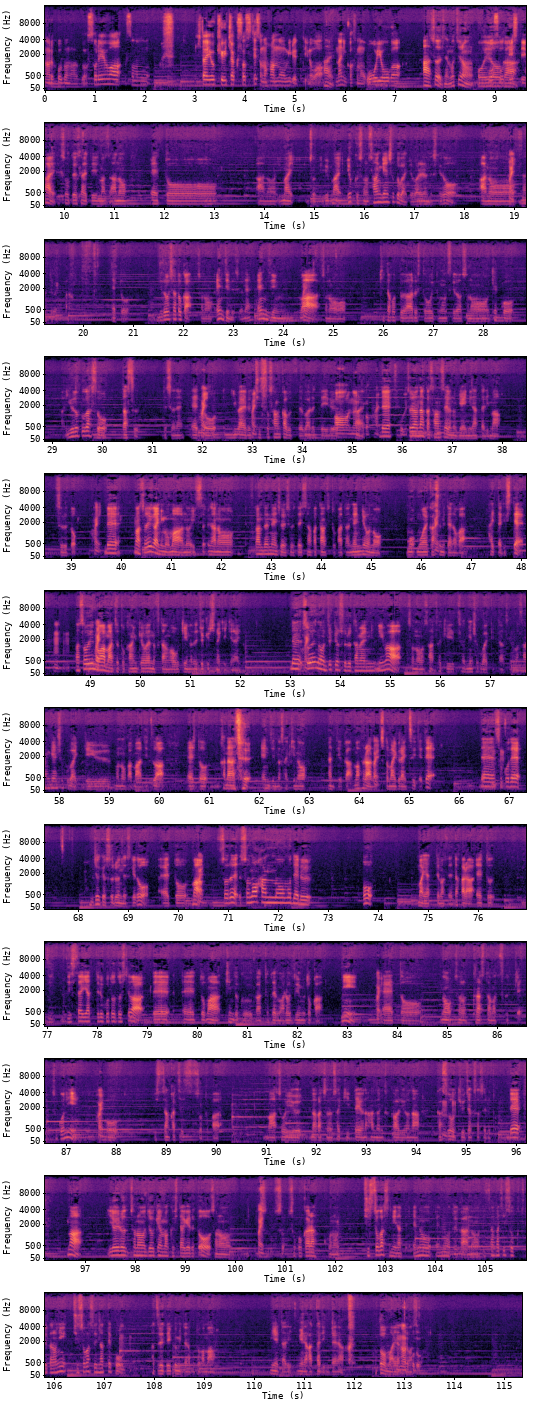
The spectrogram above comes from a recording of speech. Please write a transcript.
なるほど、なるほど。それは、その、機体を吸着させてその反応を見るっていうのは、はい何かその応用が、あ、そうですね。もちろん応用がを想定して、はい、想定されています。あの、えっ、と、あの、今、ちょまあ、よくその三原触媒と呼ばれるんですけど、あの、はいなんて言えばいいのかな。えっと、自動車とか、そのエンジンですよね。エンジンは、その、聞いたことある人多いと思うんですけど、その、結構、有毒ガスを出すですよね。えっ、と、い、わゆるはい窒素酸化物と呼ばれている。ああ、なるほど。はい。で、それはなんか酸性雨の原因になったり、まあ、すると。はい。で、まあ、それ以外にも、まあ、あの、あの、不完全燃焼でそういった一酸化炭素とか、あとは燃料のも燃えかすみたいなのが入ったりして、うんうん。まあ、そういうのは、はいまあ、ちょっと環境への負担が大きいので除去しなきゃいけないと。で、い。そういうのを除去するためには、その、ささっき三原触媒って言ったんですけど、まあ、三原触媒っていうものが、まあ、実は、えっ、と、必ず エンジンの先の、なんていうか、マフラーのちょっと前ぐらいについてて、で、そこで除去するんですけど、えっ、と、まあ、はい。それ、その反応モデルを、まあ、やってますね。だから、えっ、と、じ実際やってることとしては、で、えっ、と、まあ、金属が、例えばロジウムとかに、はい。えっ、と、の、そのクラスターまで作って、そこに、はい。こう、一酸化窒素とか、まあそういう、なんかそのさっき言ったような反応に関わるようなガスを吸着させると。で、まあ、いろいろその条件をうまくしてあげると、その、はいそ、そこからこの窒素ガスになって、NO、NO というか、あの、一酸化窒素をくっつけたのに、窒素ガスになってこうんう、外れていくみたいなことがまあ、見えたり、見えなかったりみたいなことをまあやってます。なるほど。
